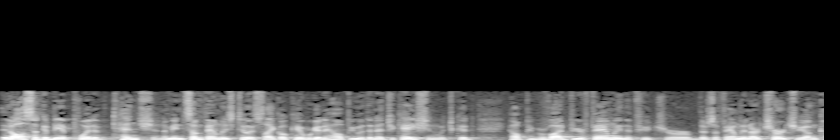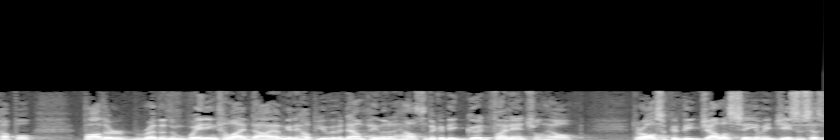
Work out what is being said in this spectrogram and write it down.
it also could be a point of tension. I mean, some families too, it's like, okay, we're going to help you with an education, which could help you provide for your family in the future. Or there's a family in our church, a young couple, Father, rather than waiting till I die, I'm going to help you with a down payment on a house. So there could be good financial help. There also could be jealousy. I mean, Jesus says,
